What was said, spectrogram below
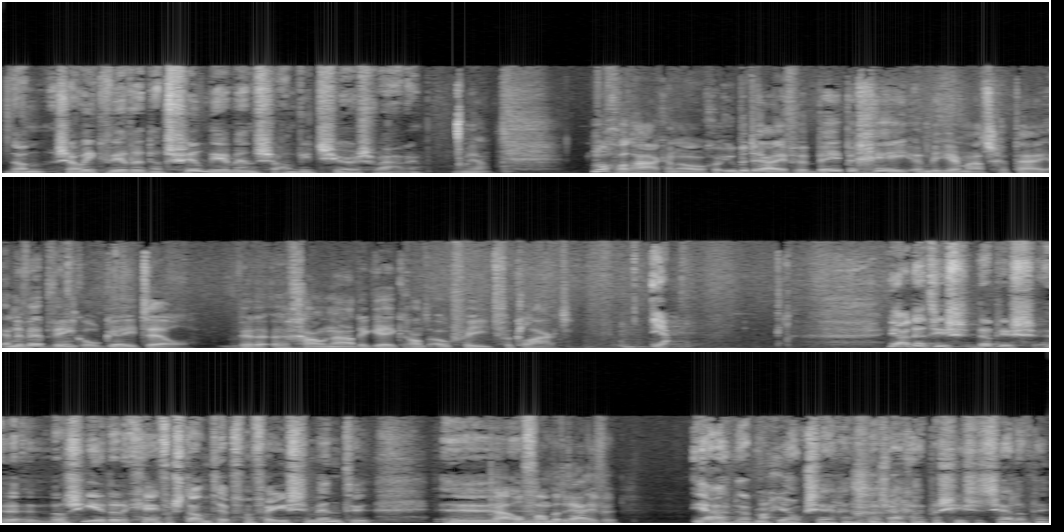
dan zou ik willen dat veel meer mensen ambitieus waren. Ja. Nog wat haken en ogen. Uw bedrijven BPG, een beheermaatschappij, en de webwinkel Gaytel... werden gauw na de Gaykrant ook failliet verklaard. Ja. Ja, dat is, dat is, uh, dan zie je dat ik geen verstand heb van faillissementen. Uh, ja, of van bedrijven. Ja, dat mag je ook zeggen. Dat is eigenlijk precies hetzelfde.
